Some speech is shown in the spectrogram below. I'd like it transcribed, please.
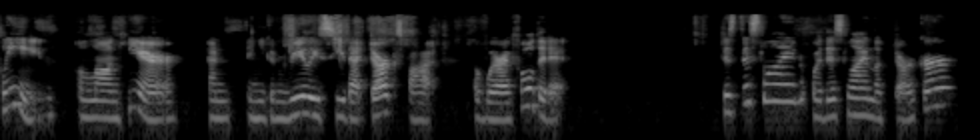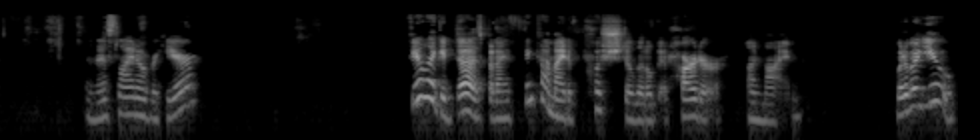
clean along here and, and you can really see that dark spot of where I folded it. Does this line or this line look darker than this line over here? I feel like it does, but I think I might have pushed a little bit harder on mine. What about you?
